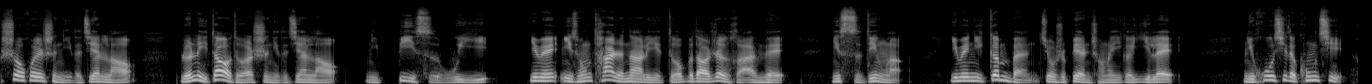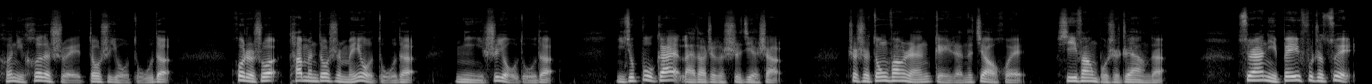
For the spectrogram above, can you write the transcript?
社会是你的监牢，伦理道德是你的监牢，你必死无疑，因为你从他人那里得不到任何安慰，你死定了，因为你根本就是变成了一个异类，你呼吸的空气和你喝的水都是有毒的，或者说他们都是没有毒的，你是有毒的。你就不该来到这个世界上，这是东方人给人的教诲。西方不是这样的。虽然你背负着罪，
